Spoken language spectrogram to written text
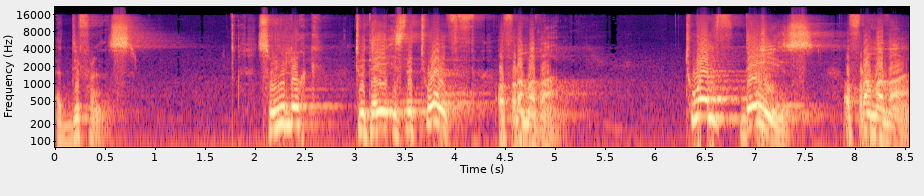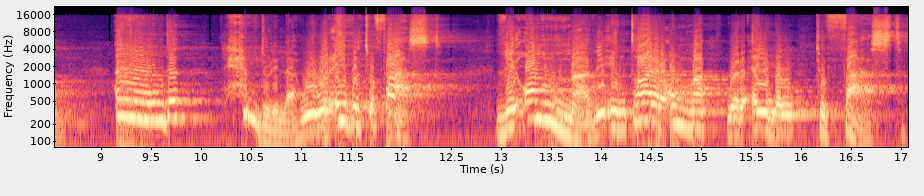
A difference. So you look, today is the 12th of Ramadan. 12 days of Ramadan. And Alhamdulillah, we were able to fast. The Ummah, the entire Ummah were able to fast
